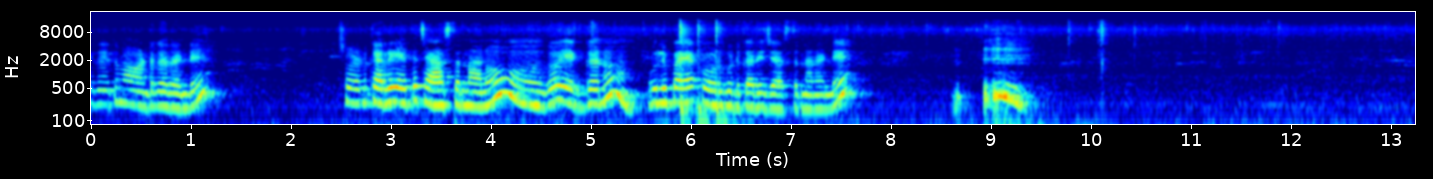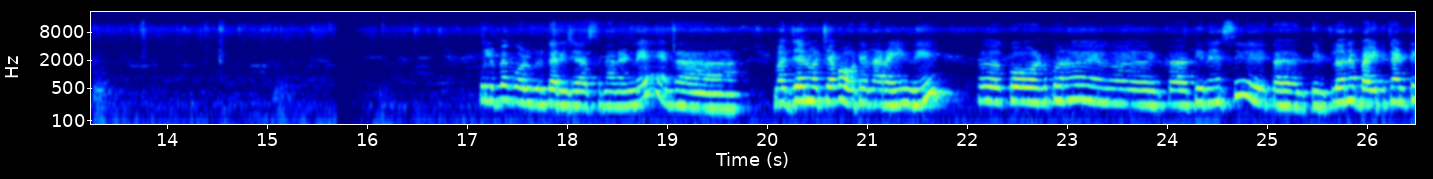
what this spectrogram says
ఇదైతే మా వంటగది అండి చూడండి కర్రీ అయితే చేస్తున్నాను. ఇగో ఎగ్గను ఉల్లిపాయ కోడిగుడ్డు కర్రీ చేస్తున్నానండి. ఉల్లిపాయ కోడిగుడ్డు కర్రీ చేస్తున్నానండి. ఇంకా మధ్యాహ్నం వచ్చాక ఒకటిన్నర అయింది. వండుకొని ఇంకా తినేసి ఇంట్లోనే బయటకంటే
